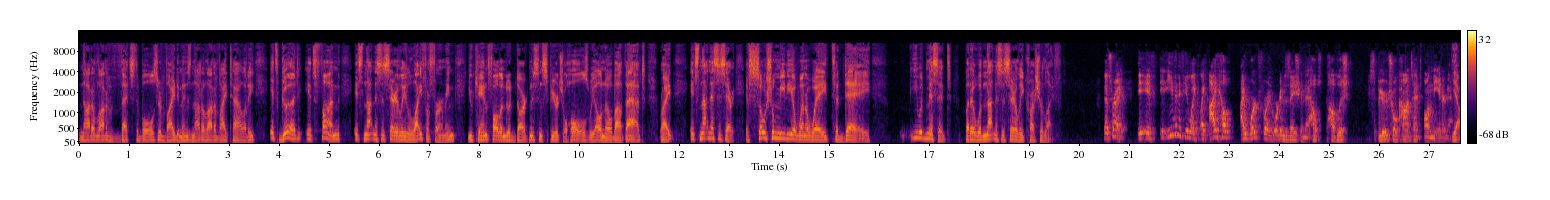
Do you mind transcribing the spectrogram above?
not a lot of vegetables or vitamins, not a lot of vitality. It's good, it's fun, it's not necessarily life affirming. You can fall into a darkness and spiritual holes. We all know about that, right? It's not necessary. If social media went away today, you would miss it, but it would not necessarily crush your life. That's right. If, even if you like like I help I work for an organization that helps publish spiritual content on the internet. Yeah.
